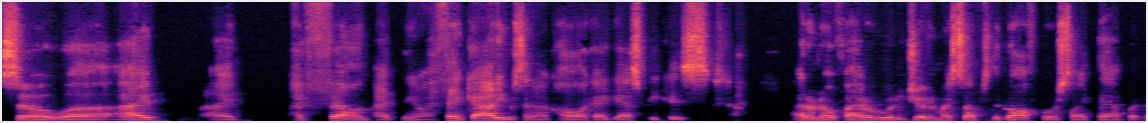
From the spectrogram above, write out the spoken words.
So uh, I I I fell. I, you know, I thank God he was an alcoholic. I guess because I don't know if I ever would have driven myself to the golf course like that. But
